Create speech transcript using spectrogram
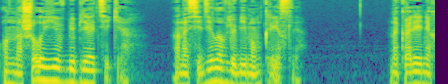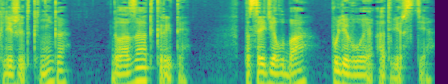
Он нашел ее в библиотеке. Она сидела в любимом кресле. На коленях лежит книга, глаза открыты. Посреди лба пулевое отверстие.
